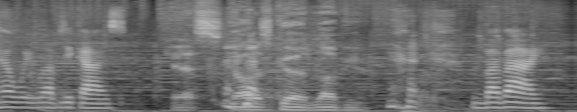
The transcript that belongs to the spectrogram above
and we love you guys. Yes, God is good. Love you. Bye bye.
